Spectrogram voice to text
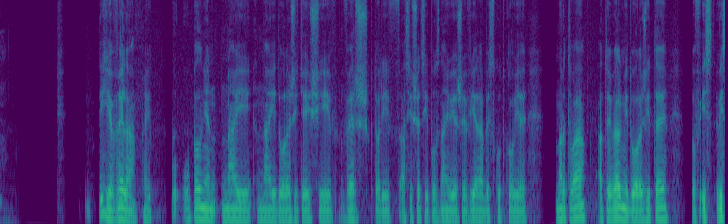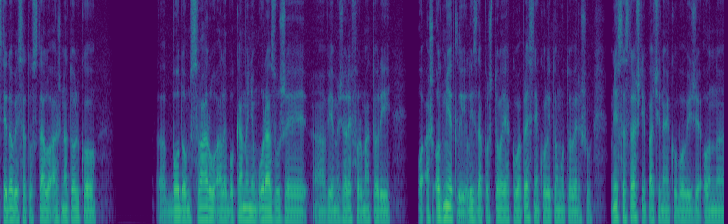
Tých je veľa. Hej. Úplne naj, najdôležitejší verš, ktorý asi všetci poznajú, je, že viera bez skutkov je mŕtva. A to je veľmi dôležité. To v, ist, v istej dobe sa to stalo až natoľko e, bodom svaru alebo kameňom úrazu, že vieme, že reformátori až odmietli list Apoštola Jakuba presne kvôli tomuto veršu. Mne sa strašne páči na Jakubovi, že on e,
